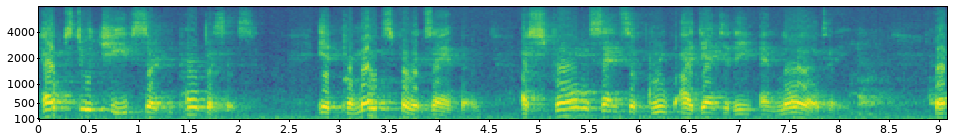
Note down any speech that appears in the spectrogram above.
helps to achieve certain purposes. It promotes, for example, a strong sense of group identity and loyalty, but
